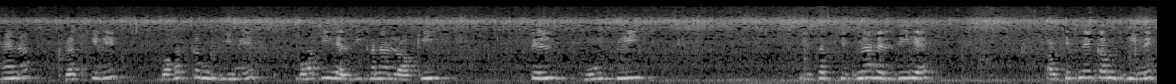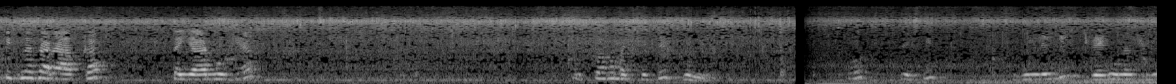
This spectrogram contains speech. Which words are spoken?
है ना? व्रत के लिए बहुत कम घी में बहुत ही हेल्दी खाना, लौकी, तिल, मूंगफली, ये सब कितना हेल्दी है? और कितने कम घी में कितना सारा आपका तैयार हो गया? इसको हम अच्छे से भून लेंगे तो देखिए, भून लेंगे रेड होना शुरू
